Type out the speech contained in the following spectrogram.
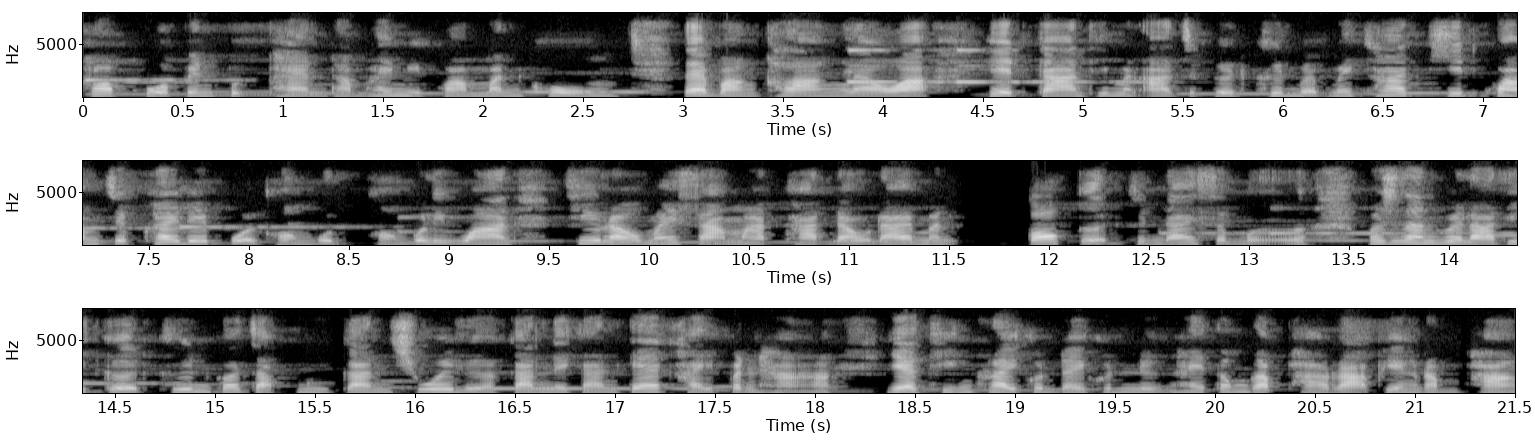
ครอบครัวเป็นปึกแผ่นทำให้มีความมั่นคง แต่บางครั้งแล้วอะเหตุการณ์ที่มันอาจจะเกิดขึ้นแบบไม่คาดคิดความเจ็บไข้ได้ป่วยของบุตรของบริวารที่เราไม่สามารถคาดเดาได้มัน ก็เกิดขึ้นได้เสมอ เพราะฉะนั้นเวลาที่เกิดขึ้นก็จับมือกันช่วยเหลือกันในการแก้ไขปัญหา อย่าทิ้งใครคนใดคนหนึ่งให้ต้องรับภาระเพียงลำพัง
